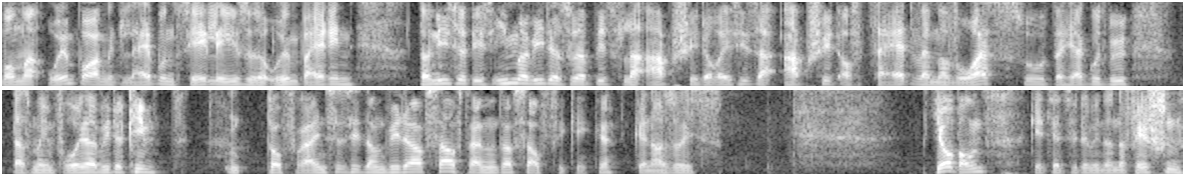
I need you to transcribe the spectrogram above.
wenn man Almbauer mit Leib und Seele ist oder Almbäuerin, dann ist ja das immer wieder so ein bisschen ein Abschied, aber es ist ein Abschied auf Zeit, weil man weiß, so der Herrgott will, dass man im Frühjahr wieder kommt. Und da freuen sie sich dann wieder aufs Auftreiben und aufs Aufficken, gell? Genau so ist Ja, bei uns geht es jetzt wieder mit einer Fashion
